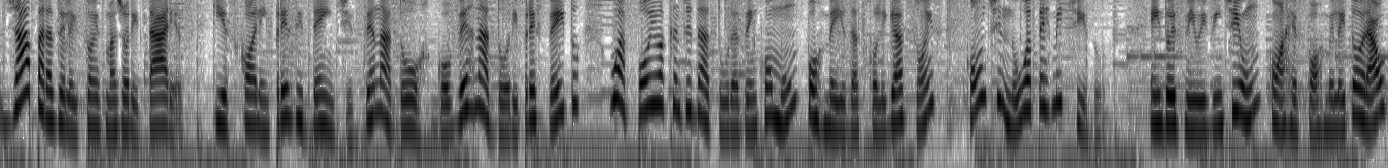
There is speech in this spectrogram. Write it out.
Já para as eleições majoritárias, que escolhem presidente, senador, governador e prefeito, o apoio a candidaturas em comum por meio das coligações continua permitido. Em 2021, com a reforma eleitoral,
